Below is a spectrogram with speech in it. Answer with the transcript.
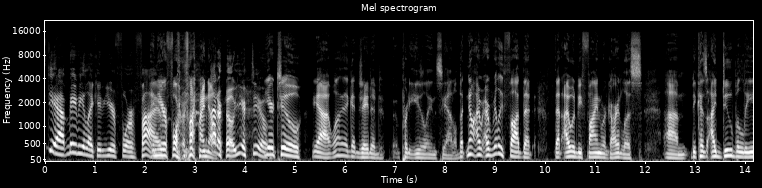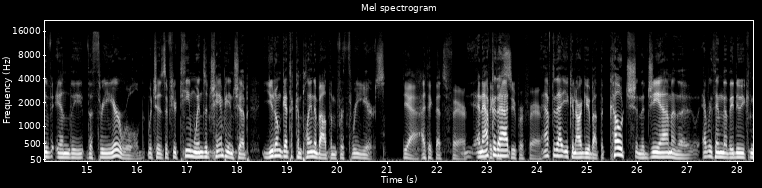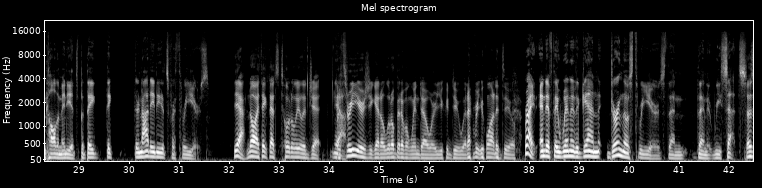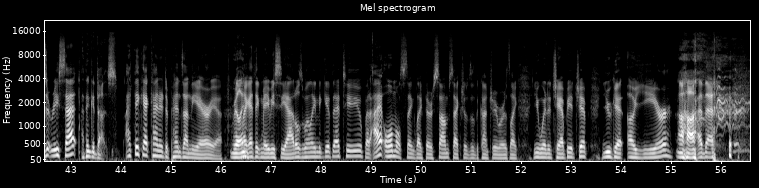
yeah, maybe like in year four or five. In year four or five, I know. I don't know, year two. Year two, yeah. Well, I get jaded pretty easily in Seattle, but no, I, I really thought that that I would be fine regardless, um, because I do believe in the the three year rule, which is if your team wins a championship, you don't get to complain about them for three years. Yeah, I think that's fair. And after that- super fair. After that, you can argue about the coach and the GM and the everything that they do. You can call them idiots, but they they they're not idiots for three years. Yeah, no, I think that's totally legit. Yeah. For three years, you get a little bit of a window where you could do whatever you want to do. Right, and if they win it again during those three years, then then it resets. Does it reset? I think it does. I think that kind of depends on the area. Really? Like I think maybe Seattle's willing to give that to you, but I almost think like there's some sections of the country where it's like you win a championship, you get a year, Uh huh. and then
